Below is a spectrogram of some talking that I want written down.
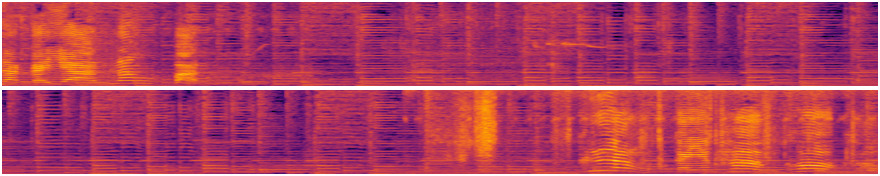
จักรยานนั่งปั่น เครื่องกายภาพข้อเข่า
